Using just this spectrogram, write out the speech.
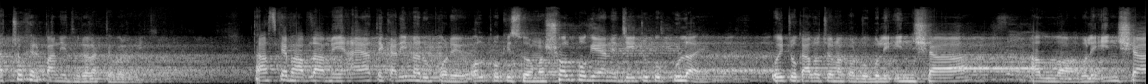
আর চোখের পানি ধরে রাখতে পারিনি। তা আজকে ভাবলাম এই আয়াতে কারিমার উপরে অল্প কিছু, আমার স্বল্প জ্ঞানে যেইটুকু কুলায়, ওইটুকু আলোচনা করব। বলি, ইনশা আল্লাহ, বলি, ইনশা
